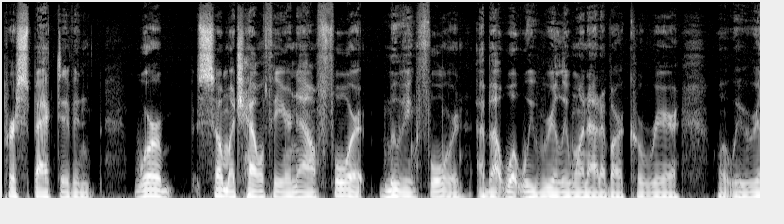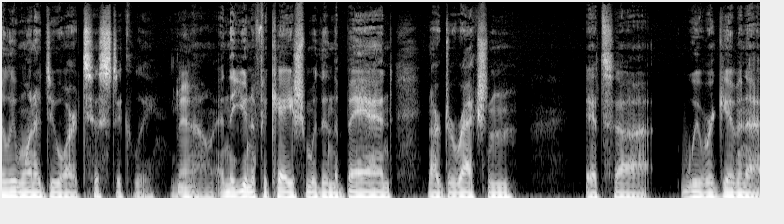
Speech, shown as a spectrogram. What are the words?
perspective, and we're so much healthier now for it moving forward about what we really want out of our career, what we really want to do artistically, you Yeah. know, and the unification within the band and our direction. It's uh, we were given a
